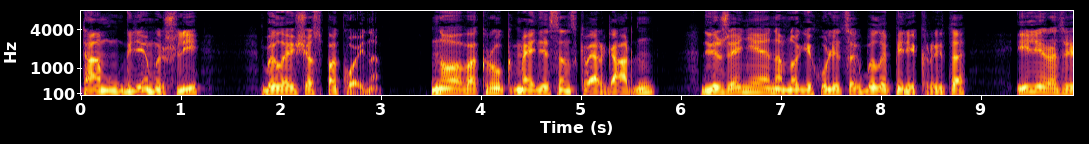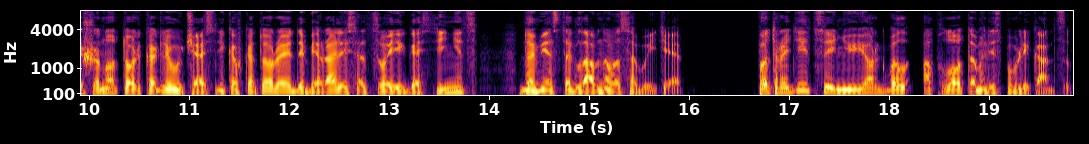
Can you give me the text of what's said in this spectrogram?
Там, где мы шли, было еще спокойно но вокруг Мэдисон Сквер Гарден движение на многих улицах было перекрыто или разрешено только для участников, которые добирались от своих гостиниц до места главного события. По традиции Нью-Йорк был оплотом республиканцев,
